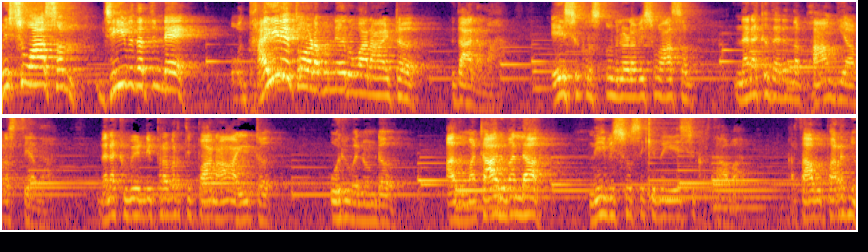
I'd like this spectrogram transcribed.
വിശ്വാസം ജീവിതത്തിന്റെ ധൈര്യത്തോടെ മുന്നേറുവാനായിട്ട് നിദാനമാണ് യേശു ക്രിസ്തുവിലുള്ള വിശ്വാസം നിനക്ക് തരുന്ന ഭാഗ്യാവസ്ഥയാണ് നിനക്ക് വേണ്ടി പ്രവർത്തിപ്പാനായിട്ട് ഒരുവനുണ്ട്. അത് മറ്റാരുമല്ല. നീ വിശ്വസിക്കുന്ന യേശു കർത്താവ്. കർത്താവ് പറഞ്ഞു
